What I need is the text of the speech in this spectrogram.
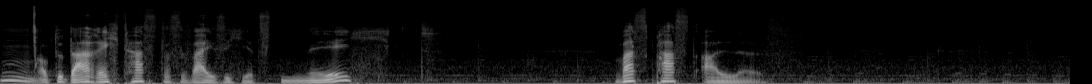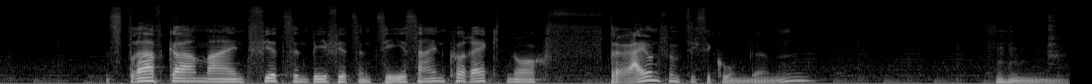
Hm, ob du da recht hast, das weiß ich jetzt nicht. Was passt alles? Stravka meint 14b, 14c seien korrekt. Noch 53 Sekunden.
